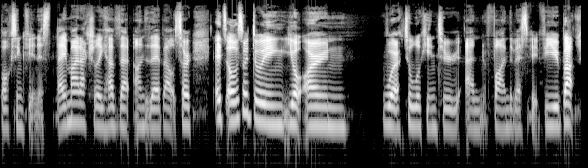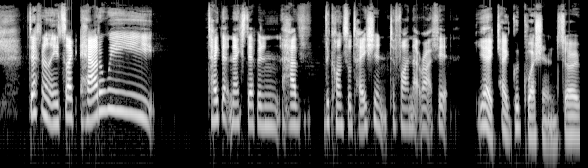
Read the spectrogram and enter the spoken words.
boxing fitness. They might actually have that under their belt. So it's also doing your own work to look into and find the best fit for you. But definitely, it's like, how do we take that next step and have the consultation to find that right fit? Yeah, Kate, good question. So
